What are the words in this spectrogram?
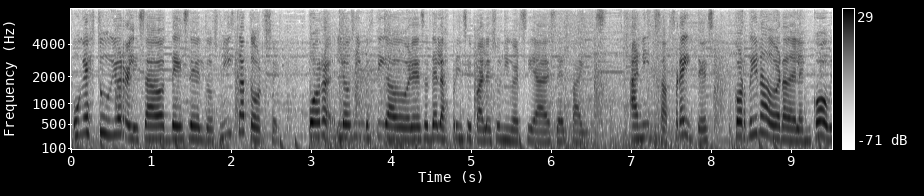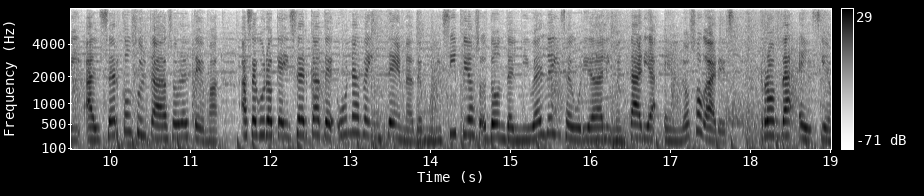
un estudio realizado desde el 2014 por los investigadores de las principales universidades del país. Anitza Freites, coordinadora de la ENCOVI, al ser consultada sobre el tema, aseguró que hay cerca de una veintena de municipios donde el nivel de inseguridad alimentaria en los hogares ronda el 100%.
